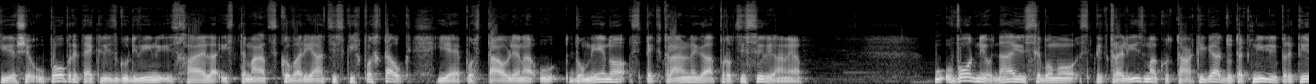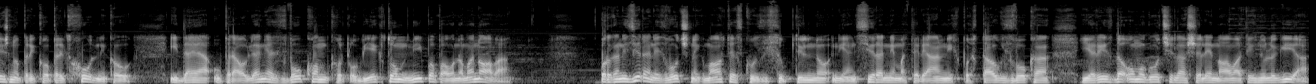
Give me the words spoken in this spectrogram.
ki je še v polpretekli zgodovini izhajala iz tematsko-variacijskih postavk, je postavljena v domeno spektralnega procesiranja. V uvodni oddaji se bomo spektralizma kot takega dotaknili pretežno preko predhodnikov. Ideja upravljanja zvokom kot objektom ni popolnoma nova. Organizirane zvočne gmote skozi subtilno nijansiranje materialnih postavk zvoka je res da omogočila šele nova tehnologija,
